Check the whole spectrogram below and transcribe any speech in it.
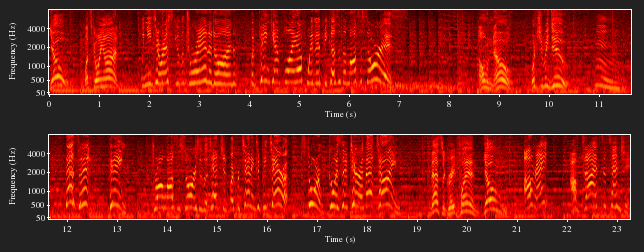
Yo, what's going on? We need to rescue the pteranodon! But Ping can't fly up with it because of the Mosasaurus! Oh no, what should we do? Hmm. That's it! Ping! Draw Mosasaurus' attention by pretending to be Terra! Storm, go and save Terra that time! That's a great plan. Yo! All right, I'll draw its attention.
